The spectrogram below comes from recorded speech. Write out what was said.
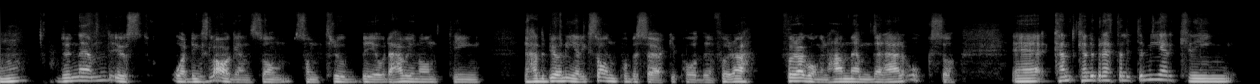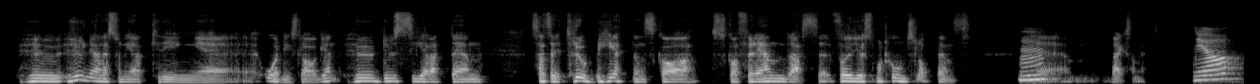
Mm. Du nämnde just ordningslagen som, som trubbig och det här var ju någonting, jag hade Björn Eriksson på besök i podden förra, förra gången, han nämnde det här också. Eh, kan, kan du berätta lite mer kring hur, hur ni har resonerat kring eh, ordningslagen, hur du ser att den så att säga, trubbigheten ska, ska förändras för just motionsloppens mm. eh, verksamhet? Ja,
